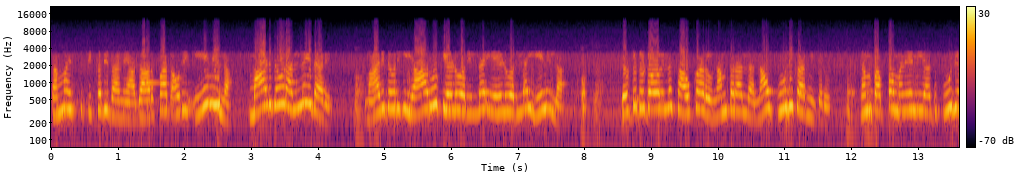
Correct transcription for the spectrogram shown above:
ತಮ್ಮ ಎಷ್ಟು ಚಿಕ್ಕದಿದ್ದಾನೆ ಅದು ಅರ್ಪಾತ್ ಅವ್ರಿಗೆ ಏನಿಲ್ಲ ಮಾಡಿದವ್ರು ಅಲ್ಲೇ ಇದ್ದಾರೆ. ಮಾಡಿದವರಿಗೆ ಯಾರು ಕೇಳುವರಿಲ್ಲ ಹೇಳುವರಿಲ್ಲ ಏನಿಲ್ಲ. ದೊಡ್ಡ ದೊಡ್ಡವರೆಲ್ಲ ಸಾಹುಕಾರು, ನಮ್ ತರ ಅಲ್ಲ. ನಾವು ಕೂಲಿ ಕಾರ್ಮಿಕರು. ನಮ್ಮ ಪಪ್ಪ ಮನೆಯಲ್ಲಿ ಅದು ಕೂಲಿ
